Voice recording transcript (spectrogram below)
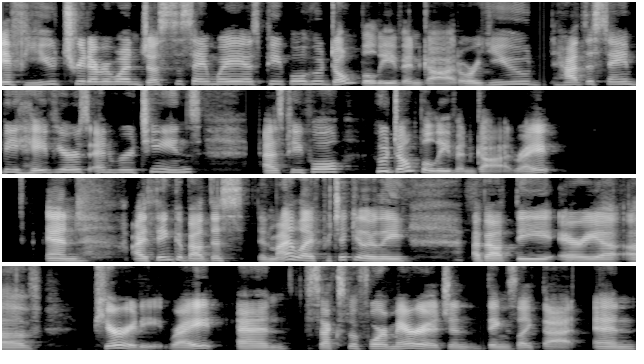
if you treat everyone just the same way as people who don't believe in God, or you have the same behaviors and routines as people who don't believe in God, right? And I think about this in my life, particularly about the area of purity, right? And sex before marriage and things like that. And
